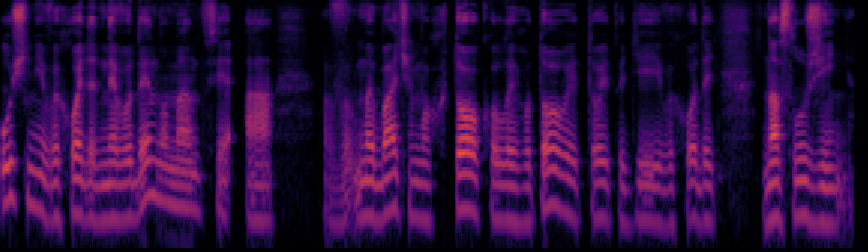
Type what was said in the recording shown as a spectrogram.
учні виходять не в один момент всі, а ми бачимо, хто коли готовий, той тоді і виходить на служіння.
